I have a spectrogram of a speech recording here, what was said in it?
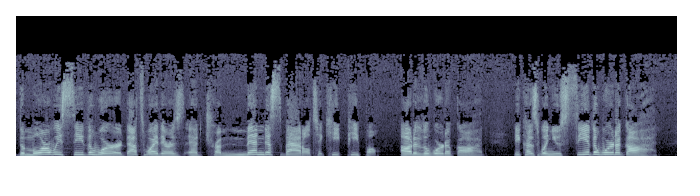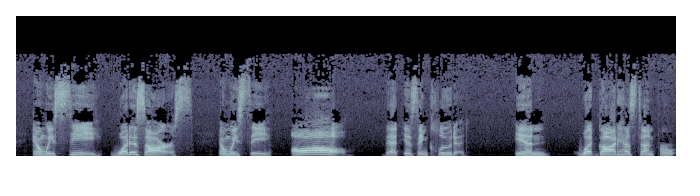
The more we see the Word, that's why there's a tremendous battle to keep people out of the Word of God. Because when you see the Word of God and we see what is ours and we see all that is included in what God has done for,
